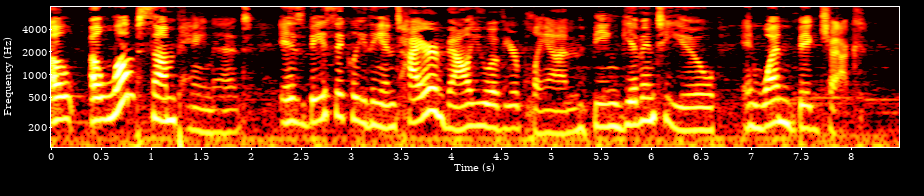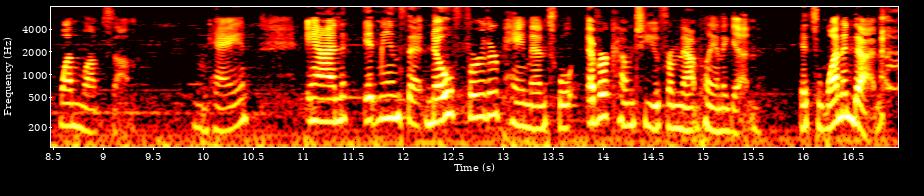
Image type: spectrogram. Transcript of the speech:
A, a lump sum payment is basically the entire value of your plan being given to you in one big check, one lump sum. Okay? And it means that no further payments will ever come to you from that plan again. It's one and done.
